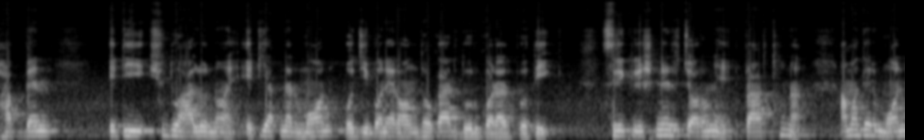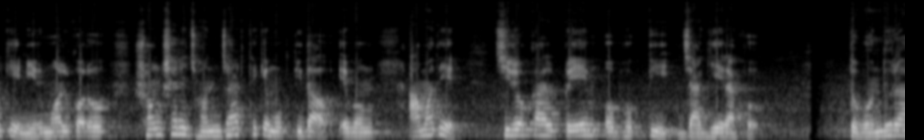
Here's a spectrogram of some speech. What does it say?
ভাববেন এটি শুধু আলো নয়, এটি আপনার মন ও জীবনের অন্ধকার দূর করার প্রতীক। শ্রীকৃষ্ণের চরণে প্রার্থনা। আমাদের মনকে নির্মল করো, সংসারে ঝঞ্ঝাট থেকে মুক্তি দাও এবং আমাদের চিরকাল প্রেম ও ভক্তি জাগিয়ে রাখো। তো বন্ধুরা,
